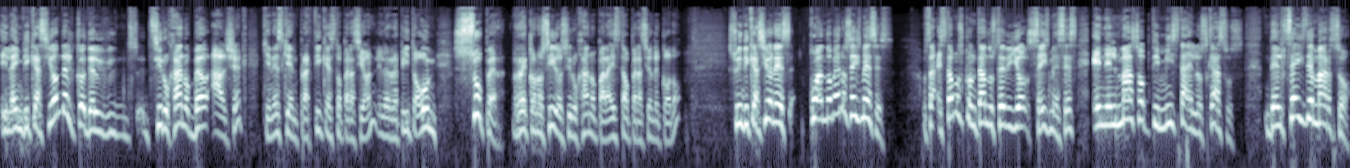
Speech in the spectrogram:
y la indicación del, del, cirujano Bell Alshek, quien es quien practica esta operación, y le repito, un súper reconocido cirujano para esta operación de codo, su indicación es cuando menos seis meses. O sea, estamos contando usted y yo seis meses en el más optimista de los casos. Del 6 de marzo,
